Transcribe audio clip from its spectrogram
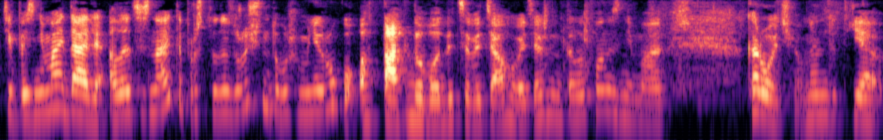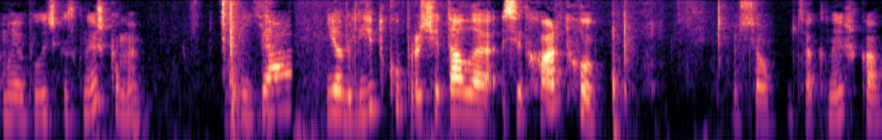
Типу, знімай далі. Але це знаєте, просто незручно, тому що мені руку отак доводиться витягувати. Я ж на телефон знімаю. Коротше, у мене тут є моя поличка з книжками. Я, я влітку прочитала Сідхартху. Ось ця книжка.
